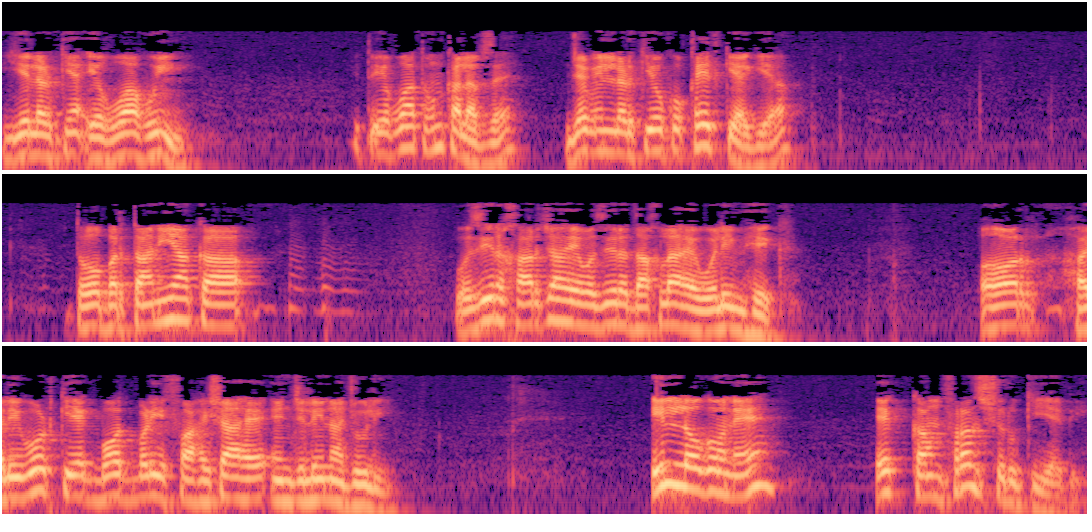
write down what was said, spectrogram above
یہ لڑکیاں اغوا ہوئیں تو اغوا تو ان کا لفظ ہے۔ جب ان لڑکیوں کو قید کیا گیا، تو برطانیہ کا وزیر خارجہ ہے، وزیر داخلہ ہے ولیم ہیک اور ہالی ووڈ کی ایک بہت بڑی فاحشہ ہے انجلینا جولی۔ ان لوگوں نے ایک کانفرنس شروع کی ہے بھی۔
